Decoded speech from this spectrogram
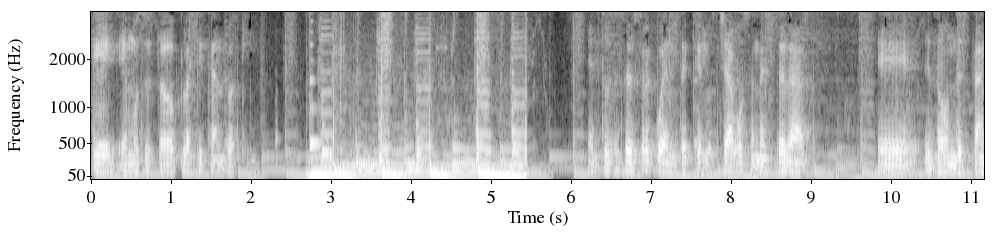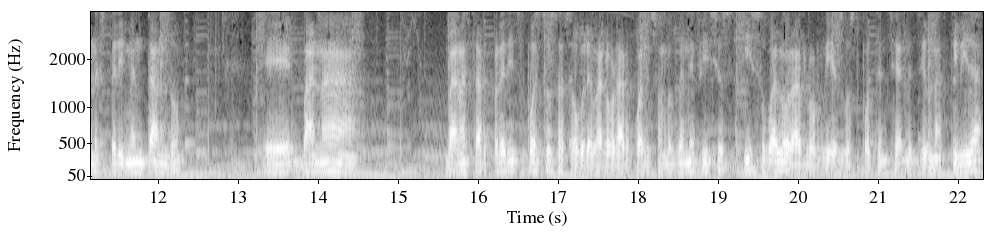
que hemos estado platicando aquí. Entonces es frecuente que los chavos en esta edad, eh, donde están experimentando, eh, van a van a estar predispuestos a sobrevalorar cuáles son los beneficios y subvalorar los riesgos potenciales de una actividad.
